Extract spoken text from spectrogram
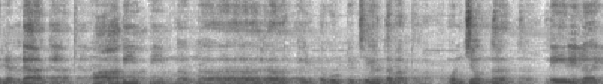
രണ്ടാക്കി പാതിയും നന്നാലാക്കിയിട്ട് ചേർത്തവ. മുൻചൊന്ന് നേരിലായി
